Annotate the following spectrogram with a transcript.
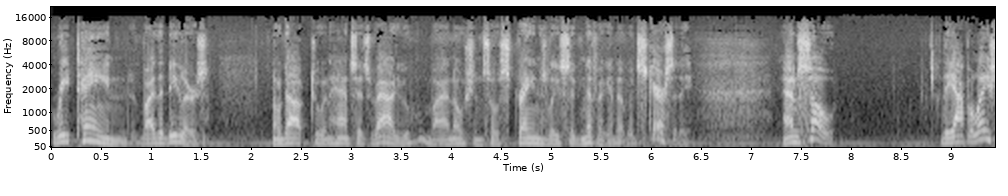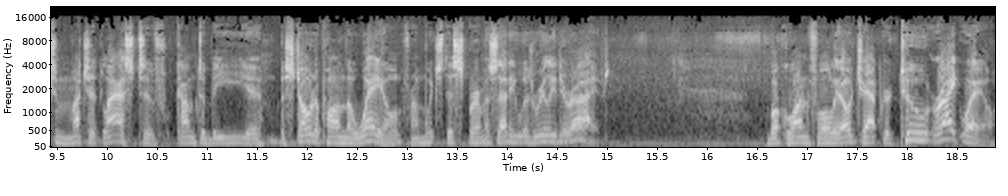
retained by the dealers, no doubt to enhance its value by a notion so strangely significant of its scarcity. And so, the appellation much at last have come to be uh, bestowed upon the whale from which this spermaceti was really derived. Book 1, Folio, Chapter 2, Right Whale.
